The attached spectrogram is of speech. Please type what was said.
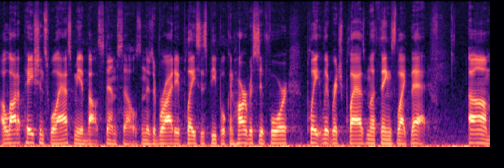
a lot of patients will ask me about stem cells, and there's a variety of places people can harvest it for, platelet rich plasma, things like that. Um,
